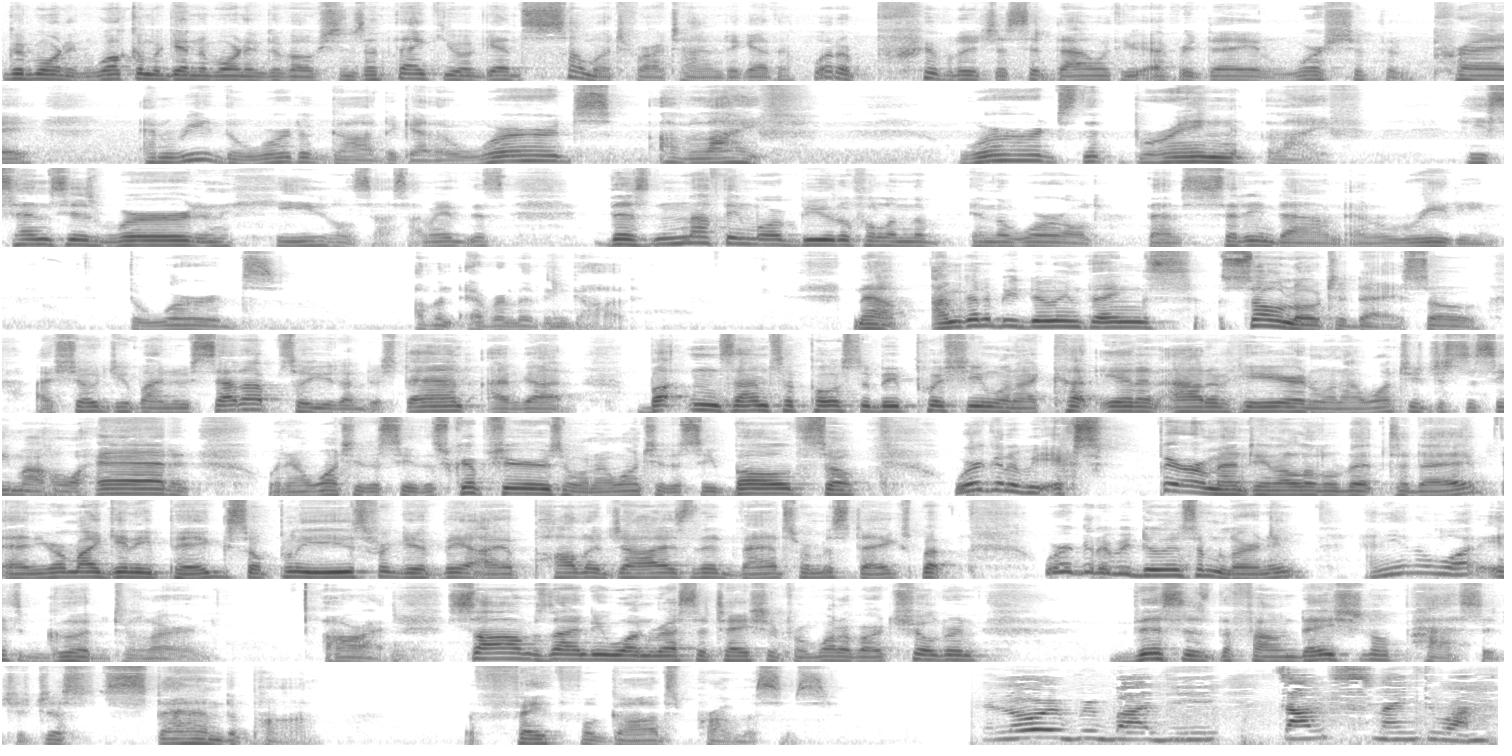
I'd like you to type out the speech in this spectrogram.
Good morning. Welcome again to Morning Devotions, and thank you again so much for our time together. What a privilege to sit down with you every day and worship and pray and read the Word of God together. Words of life, words that bring life. He sends His Word and heals us. I mean, this, there's nothing more beautiful in the in the world than sitting down and reading the words of an ever living God. Now, I'm going to be doing things solo today. So I showed you my new setup so you'd understand. I've got buttons I'm supposed to be pushing when I cut in and out of here, and when I want you just to see my whole head, and when I want you to see the scriptures, and when I want you to see both. So we're going to be experimenting a little bit today, and you're my guinea pig, so please forgive me. I apologize in advance for mistakes, but we're going to be doing some learning. And you know what? It's good to learn. All right. Psalms 91 recitation from one of our children. This is the foundational passage to just stand upon the faithful God's promises. Hello, everybody. Psalms 91.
